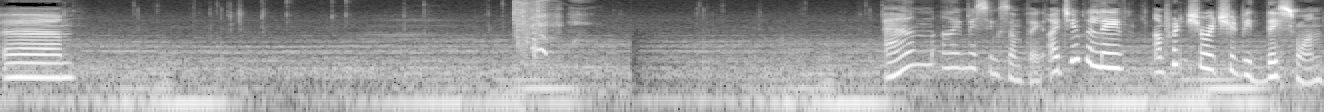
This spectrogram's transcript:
Um... Am I missing something? I do believe... I'm pretty sure it should be this one.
